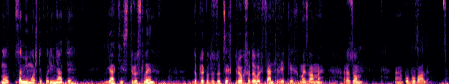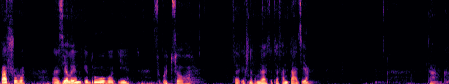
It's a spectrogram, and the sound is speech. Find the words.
ну, самі можете порівняти якість рослин, до прикладу, з цих трьох садових центрів, в яких ми з вами разом е, побували. З першого, е, з ялинки другого і з оцього. Це, якщо не помиляюся, це фантазія. Так.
